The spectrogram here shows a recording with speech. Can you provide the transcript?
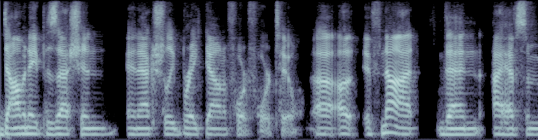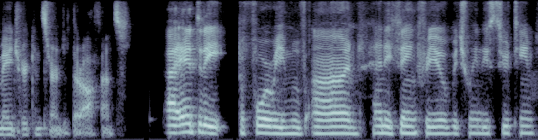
dominate possession and actually break down a 4-4-2. Uh, uh, if not, then I have some major concerns with their offense. Uh, Anthony, before we move on, anything for you between these two teams?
